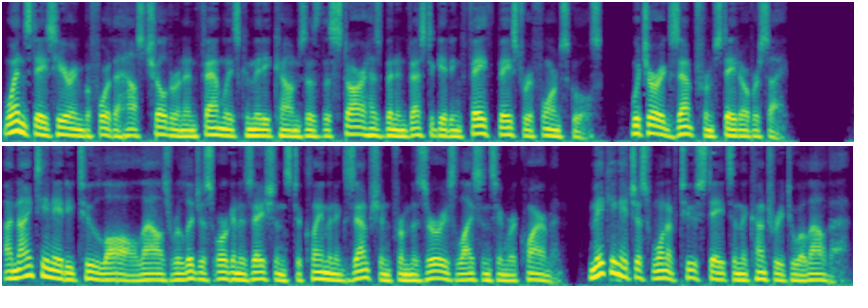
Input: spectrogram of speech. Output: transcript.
Wednesday's hearing before the House Children and Families Committee comes as the Star has been investigating faith based reform schools, which are exempt from state oversight. A 1982 law allows religious organizations to claim an exemption from Missouri's licensing requirement, making it just one of two states in the country to allow that.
